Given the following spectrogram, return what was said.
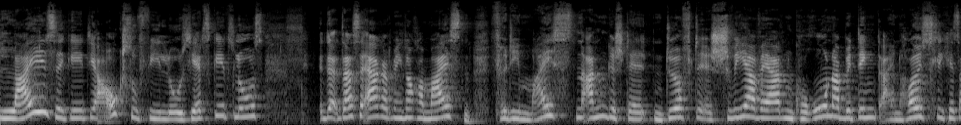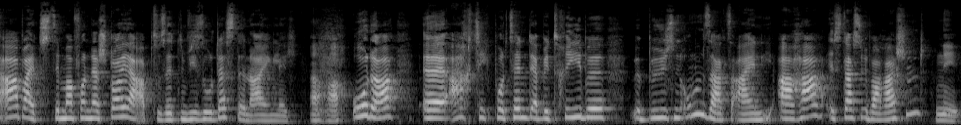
leise geht ja auch so viel los. Jetzt geht's los. Da- Das ärgert mich noch am meisten. Für die meisten Angestellten dürfte es schwer werden, Corona-bedingt ein häusliches Arbeitszimmer von der Steuer abzusetzen. Wieso das denn eigentlich? Aha. Oder äh, 80 Prozent der Betriebe büßen Umsatz ein. Aha, ist das überraschend? nee.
